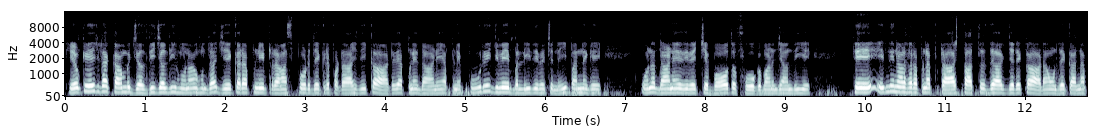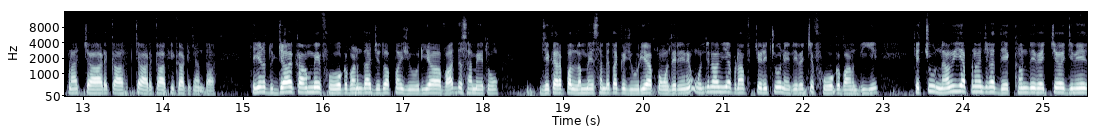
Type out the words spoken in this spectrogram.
ਕਿਉਂਕਿ ਇਹ ਜਿਹੜਾ ਕੰਮ ਜਲਦੀ ਜਲਦੀ ਹੋਣਾ ਹੁੰਦਾ, ਜੇਕਰ ਆਪਣੀ ਟਰਾਂਸਪੋਰਟ ਜੇਕਰ ਪੋਟਾਸ਼ ਦੀ ਘਾਟ ਹੈ ਆਪਣੇ ਦਾਣੇ ਆਪਣੇ ਪੂਰੇ ਜਿਵੇਂ ਬੱਲੀ ਦੇ ਵਿੱਚ ਨਹੀਂ ਬਣਨਗੇ ਉਹਨਾਂ ਦਾਣੇ ਦੇ ਵਿੱਚ ਬਹੁਤ ਫੋਕ ਬਣ ਜਾਂਦੀ ਹੈ ਤੇ ਇਹਦੇ ਨਾਲ ਫਿਰ ਆਪਣਾ ਪੋਟਾਸ਼ ਤੱਤ ਦਾ ਜਿਹੜੇ ਘਾਟ ਆਉਣ ਦੇ ਕਾਰਨ ਆਪਣਾ ਝਾੜ ਕਾ- ਝਾੜ ਕਾਫੀ ਘਟ ਜਾਂਦਾ। ਤੇ ਜਿਹੜਾ ਦੂਜਾ ਕੰਮ ਹੈ ਫੋਕ ਬਣਦਾ, ਜਦੋਂ ਆਪਾਂ ਯੂਰੀਆ ਵੱਧ ਸਮੇਂ ਤੋਂ, ਜੇਕਰ ਆਪਾਂ ਲੰਮੇ ਸਮੇਂ ਤੱਕ ਯੂਰੀਆ ਪਾਉਂਦੇ ਰਹੇ ਨੇ ਉਹਦੇ ਨਾਲ ਵੀ ਆਪਣਾ ਜਿਹੜੇ ਝੋਨੇ ਦੇ ਵਿੱਚ ਫੋਕ ਬਣਦੀ ਏ। ਤੇ ਝੋਨਾ ਵੀ ਆਪਣਾ ਜਿਹੜਾ ਦੇਖਣ ਦੇ ਵਿੱਚ ਜਿਵੇਂ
